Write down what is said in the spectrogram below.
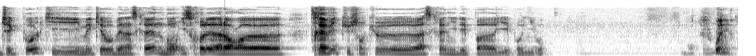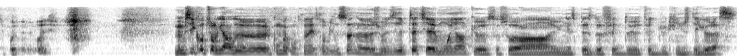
Jake Paul qui met KO Ben Askren. Bon, il se relève. Alors, euh, très vite, tu sens que Askren, il est pas, il est pas au niveau. Bon, Ouais, un petit peu. euh, ouais. Même si quand tu regardes euh, le combat contre Nate Robinson, euh, je me disais peut-être il y avait moyen que ce soit un- une espèce de fête, de fête du clinch dégueulasse.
